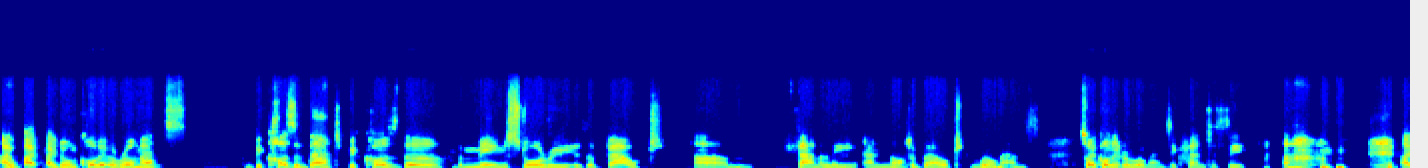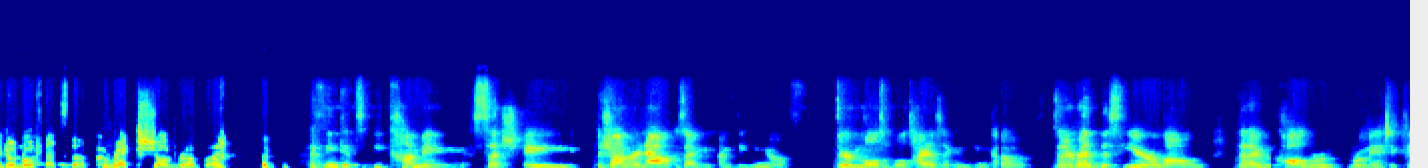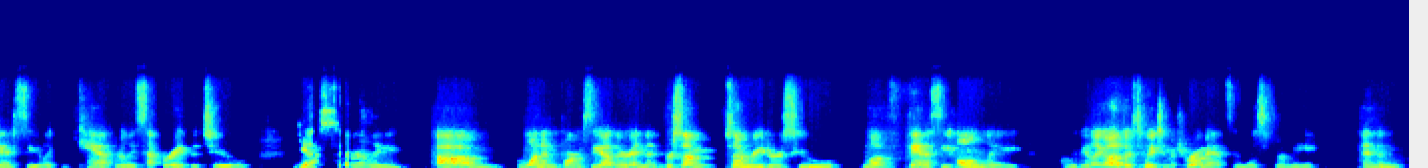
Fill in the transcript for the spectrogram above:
I, I, I don't call it a romance because of that, because the the main story is about um, family and not about romance. So I call it a romantic fantasy. Um, I don't know if that's the correct genre, but I think it's becoming such a genre now because I'm I'm thinking of there are multiple titles I can think of that I read this year alone that I would call ro- romantic fantasy. Like you can't really separate the two yes. necessarily. Um, one informs the other, and then for some some readers who love fantasy only, I would be like, oh, there's way too much romance in this for me. And then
